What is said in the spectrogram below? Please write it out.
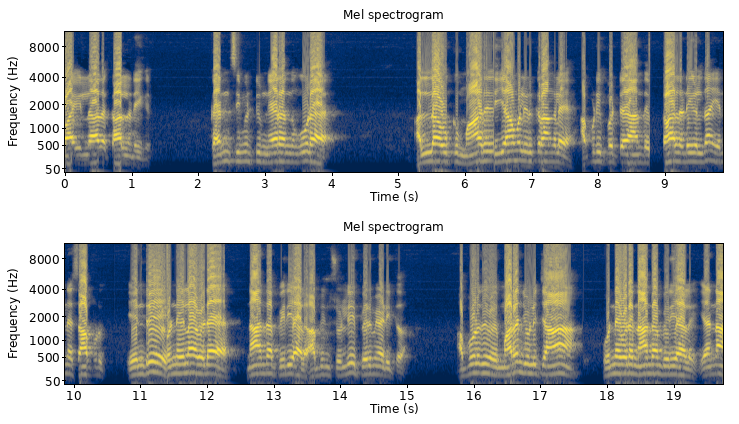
வாயில்லாத கால்நடைகள். கண் சிமிட்டும் நேரந்தும் கூட அல்லாவுக்கு மாறு செய்யாமல் இருக்கிறாங்களே அப்படிப்பட்ட அந்த கால்நடைகள் தான் என்ன சாப்பிடுது என்று உன்னையெல்லாம் விட நான் தான் பெரிய ஆளு அப்படின்னு சொல்லி பெருமை அடித்தோம். அப்பொழுது மரம் சொல்லிச்சான் உன்னை விட நான் தான் பெரிய ஆளு. ஏன்னா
